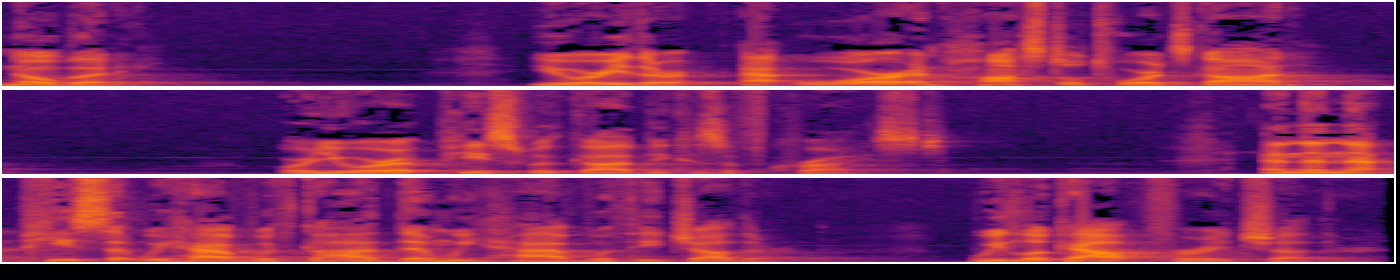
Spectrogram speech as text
Nobody. You are either at war and hostile towards God, or you are at peace with God because of Christ. And then that peace that we have with God, then we have with each other. We look out for each other.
